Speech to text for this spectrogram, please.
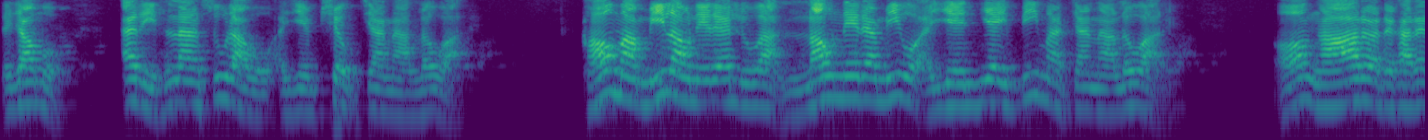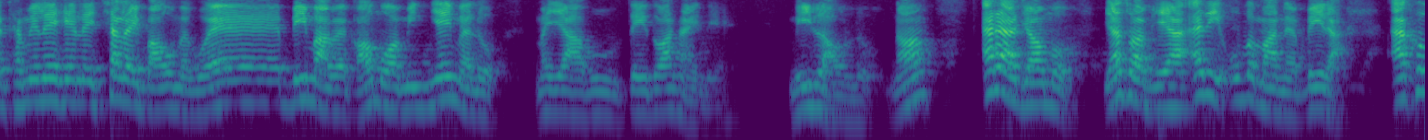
တဲ့ဒါကြောင့်မို့ အဲ့ဒီလှန်စုတာကိုအရင်ဖြုတ်ကြံတာလောက်ရတယ်ခေါင်းမှာမီးလောင်နေတဲ့လူကလောင်နေတဲ့မီးကိုအရင်ညှိပ်ပြီးမှကြံတာလောက်ရတယ်။ဩငါကတော့တခါတည်းထမင်းလေးဟင်းလေးချက်လိုက်ပါဦးမယ်ကွယ်ပြီးမှပဲခေါင်းပေါ်မီးညှိပ်မယ်လို့မရဘူးသေသွားနိုင်တယ်မီးလောင်လို့နော်အဲ့ဒါကြောင့်မို့မြတ်စွာဘုရားအဲ့ဒီဥပမာနဲ့ပေးတာအခု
